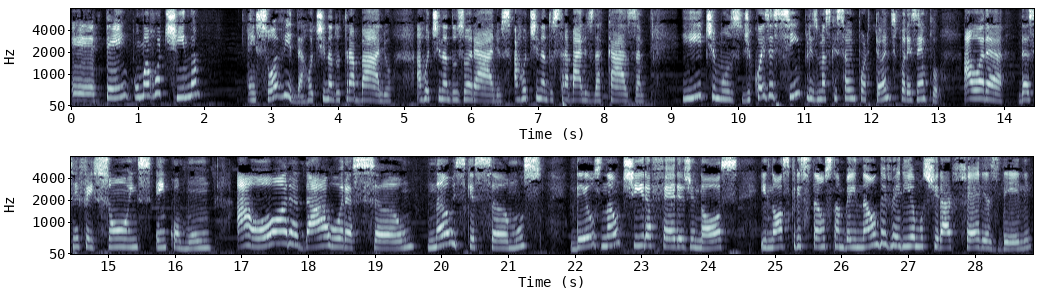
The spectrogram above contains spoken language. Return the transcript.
é, tem uma rotina em sua vida, a rotina do trabalho, a rotina dos horários, a rotina dos trabalhos da casa, ritmos de coisas simples, mas que são importantes, por exemplo, a hora das refeições em comum, a hora da oração, não esqueçamos, Deus não tira férias de nós e nós cristãos também não deveríamos tirar férias dele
